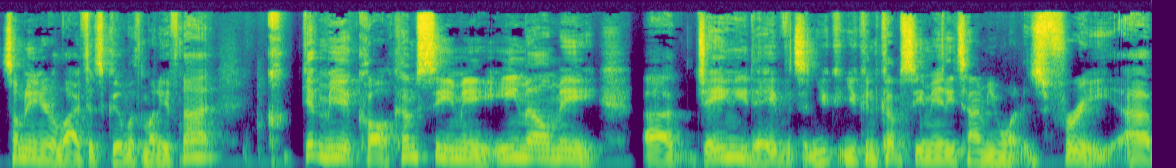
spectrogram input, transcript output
somebody in your life that's good with money. If not, give me a call. Come see me. Email me, uh, Jamie Davidson. You you can come see me anytime you want. It's free. Uh,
